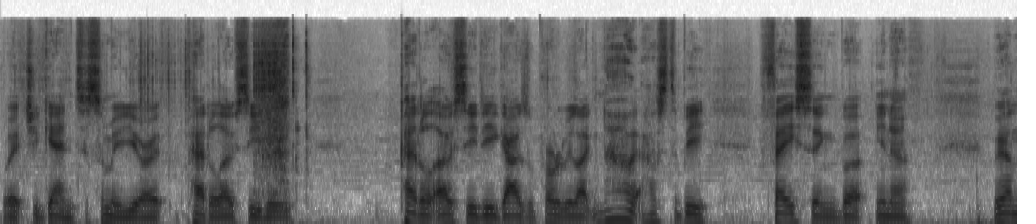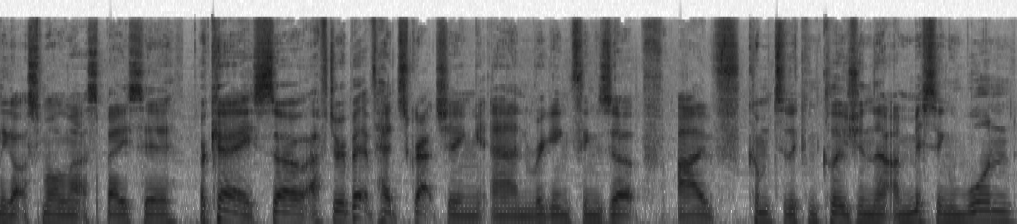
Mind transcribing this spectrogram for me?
Which again, to some of your pedal OCD, pedal OCD guys will probably be like, no, it has to be facing, but you know, we only got a small amount of space here. Okay, so after a bit of head scratching and rigging things up, I've come to the conclusion that I'm missing one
